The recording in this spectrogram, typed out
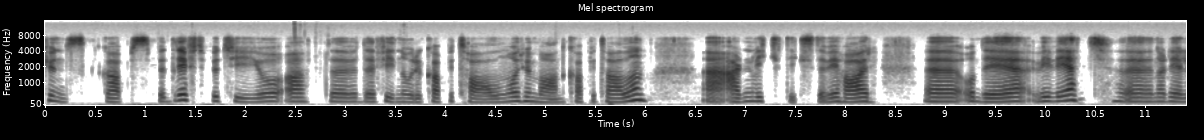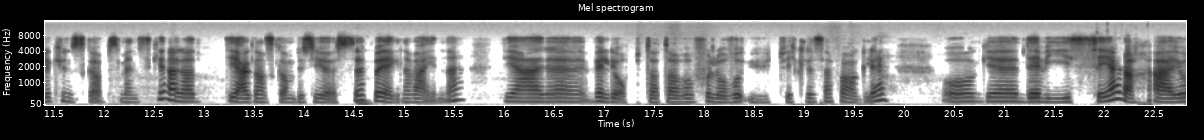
kunnskapsbedrift, betyr jo at eh, det fine ordet kapitalen vår, humankapitalen, er den viktigste vi har. Og det vi vet når det gjelder kunnskapsmennesker, er at de er ganske ambisiøse på egne vegne. De er eh, veldig opptatt av å få lov å utvikle seg faglig. Og det vi ser, da, er jo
